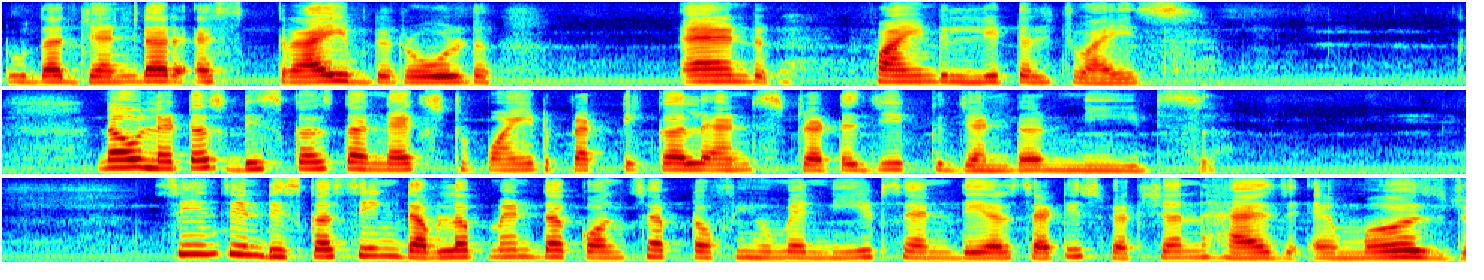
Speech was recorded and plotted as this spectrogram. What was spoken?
to the gender ascribed role and find little choice. Now, let us discuss the next point practical and strategic gender needs. Since in discussing development, the concept of human needs and their satisfaction has emerged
